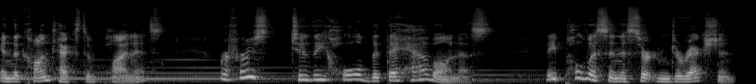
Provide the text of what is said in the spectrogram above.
in the context of planets, refers to the hold that they have on us. They pull us in a certain direction.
